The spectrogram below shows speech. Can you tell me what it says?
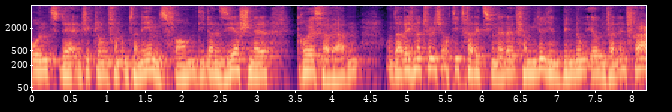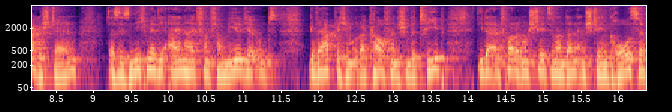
und der Entwicklung von Unternehmensformen, die dann sehr schnell größer werden und dadurch natürlich auch die traditionelle Familienbindung irgendwann in Frage stellen. Das ist nicht mehr die Einheit von Familie und gewerblichem oder kaufmännischem Betrieb, die da im Vordergrund steht, sondern dann entstehen große,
